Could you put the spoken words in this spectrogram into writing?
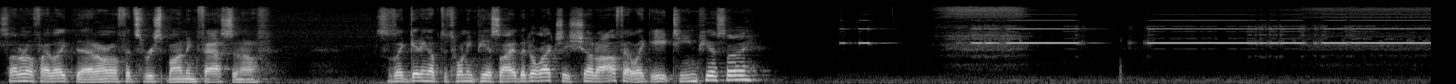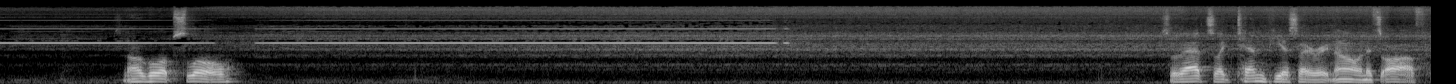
So I don't know if I like that. I don't know if it's responding fast enough. So it's like getting up to 20 psi, but it'll actually shut off at like 18 psi. So I'll go up slow. So that's like 10 psi right now and it's off.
